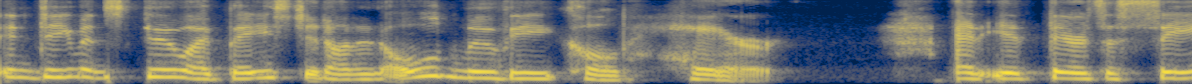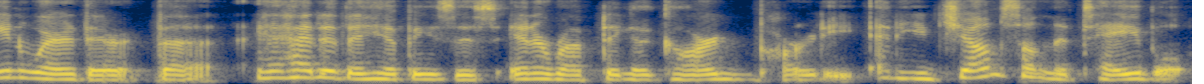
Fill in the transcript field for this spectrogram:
in Demons 2, I based it on an old movie called Hair. And it, there's a scene where the head of the hippies is interrupting a garden party and he jumps on the table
